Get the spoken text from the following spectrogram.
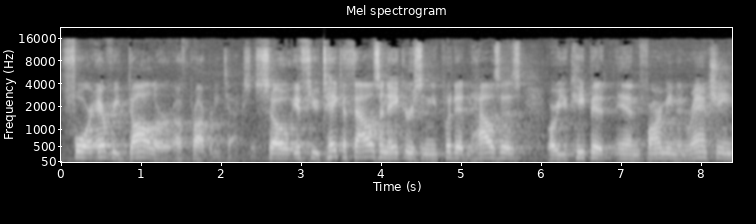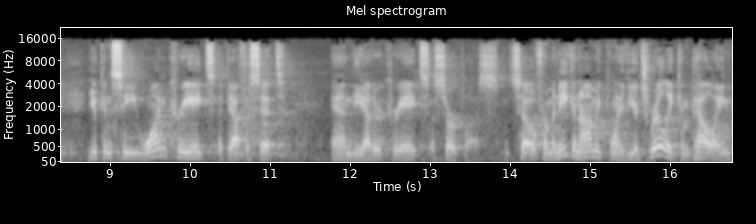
for every dollar of property taxes. So if you take a thousand acres and you put it in houses or you keep it in farming and ranching, you can see one creates a deficit and the other creates a surplus. So from an economic point of view, it's really compelling,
